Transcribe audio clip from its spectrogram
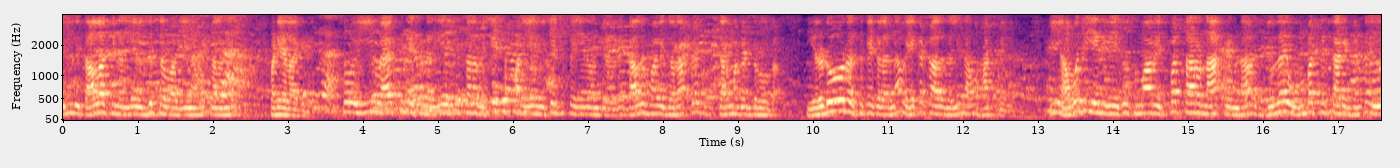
ಇಲ್ಲಿ ತಾಲೂಕಿನಲ್ಲಿ ಉದ್ಯುಕ್ತವಾಗಿ ನಾವು ಚಾಲನೆ ಪಡೆಯಲಾಗಿದೆ. ಸೊ ಈ ವ್ಯಾಕ್ಸಿನೇಷನಲ್ಲಿ ಈ ಸಲ ವಿಶೇಷ ಏನು ವಿಶೇಷತೆ ಏನು ಅಂತ ಹೇಳಿದ್ರೆ ಕಾಲುಬಾಯಿ ಜ್ವರ ಪ್ಲಸ್ ಚರ್ಮಗಂಟು ರೋಗ. ಎರಡೂ ಲಸಿಕೆಗಳನ್ನು ಏಕಕಾಲದಲ್ಲಿ ನಾವು ಹಾಕ್ತೇವೆ. ಈ ಅವಧಿ ಏನಿದೆ, ಇದು ಸುಮಾರು ಇಪ್ಪತ್ತಾರು ನಾಲ್ಕರಿಂದ ಜುಲೈ ಒಂಬತ್ತನೇ ತಾರೀಕಿನಿಂದ ಈ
